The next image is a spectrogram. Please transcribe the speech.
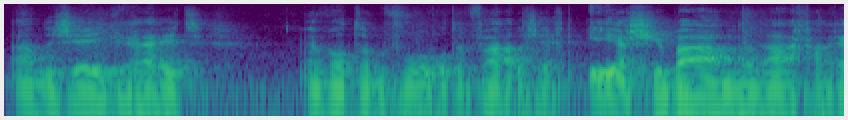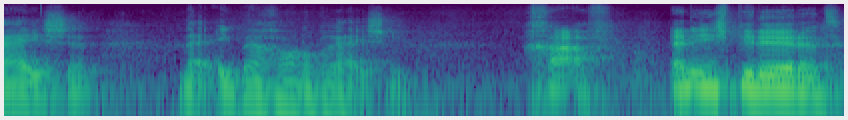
aan de zekerheid. En wat dan bijvoorbeeld een vader zegt, eerst je baan, daarna gaan reizen. Nee, ik ben gewoon op reis nu. Gaaf en inspirerend.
